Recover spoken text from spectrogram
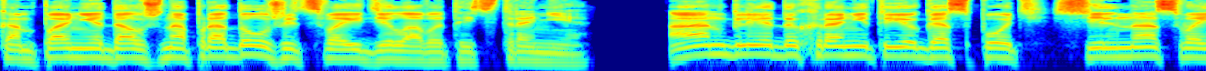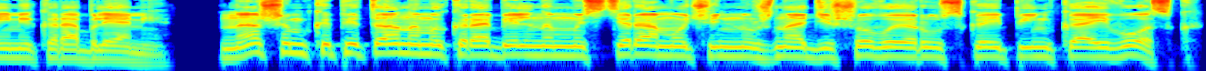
компания должна продолжить свои дела в этой стране. Англия, да хранит ее Господь, сильна своими кораблями. Нашим капитанам и корабельным мастерам очень нужна дешевая русская пенька и воск,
